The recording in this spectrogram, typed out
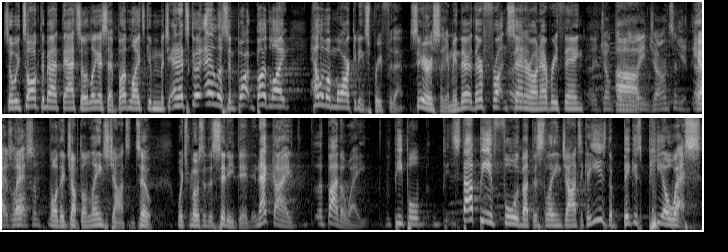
so we talked about that. So, like I said, Bud Light's giving them a ch- and it's good. And listen, Bu- Bud Light, hell of a marketing spree for them. Seriously, I mean, they're they're front and center Oh, yeah. on everything. They jumped on Uh, Lane Johnson. That yeah, was La- awesome. Well, they jumped on Lane's Johnson too, which most of the city did. And that guy, by the way, people stop being fooled about this Lane Johnson. 'cause He is the biggest pos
